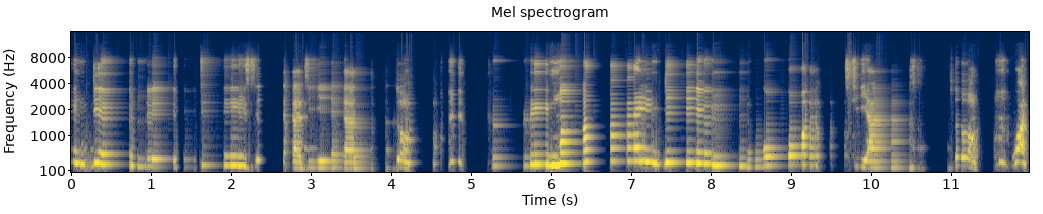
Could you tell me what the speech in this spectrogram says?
him the things that He has done. Remind him what He has done. What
